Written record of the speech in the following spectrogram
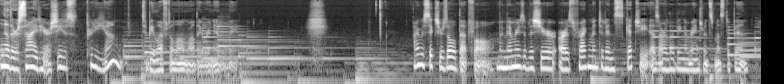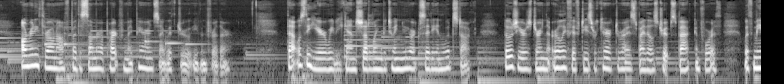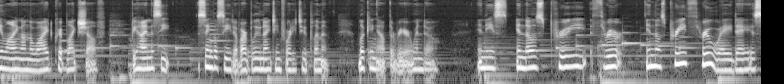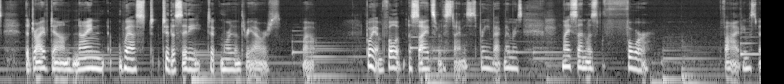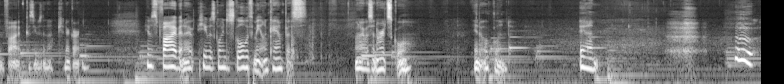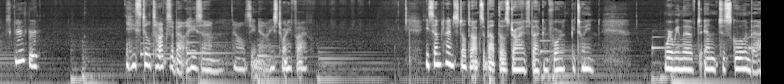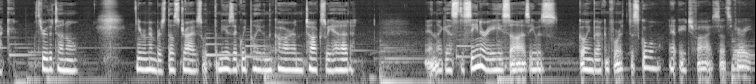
another aside here. She was pretty young to be left alone while they were in Italy. I was six years old that fall. My memories of this year are as fragmented and sketchy as our living arrangements must have been. Already thrown off by the summer apart from my parents, I withdrew even further. That was the year we began shuttling between New York City and Woodstock. Those years during the early 50s were characterized by those trips back and forth with me lying on the wide crib like shelf behind the seat, single seat of our blue 1942 Plymouth, looking out the rear window. In these in those pre through in those pre throughway days, the drive down 9 west to the city took more than 3 hours. Wow. Boy, I'm full of asides for this time. This is bringing back memories. My son was 4 five. He must have been five because he was in a kindergarten. He was five, and I, he was going to school with me on campus when I was in art school in Oakland. And, oh, excuse me. He still talks about, he's, um, how old is he now? He's 25. He sometimes still talks about those drives back and forth between where we lived and to school and back through the tunnel. He remembers those drives with the music we'd played in the car and the talks we had. And I guess the scenery he saw as he was going back and forth to school at age five. So it's a very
